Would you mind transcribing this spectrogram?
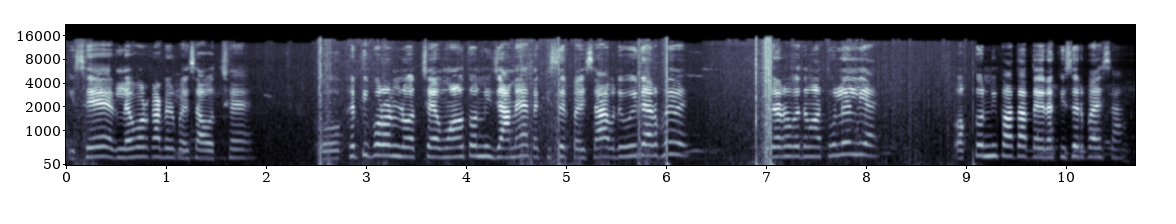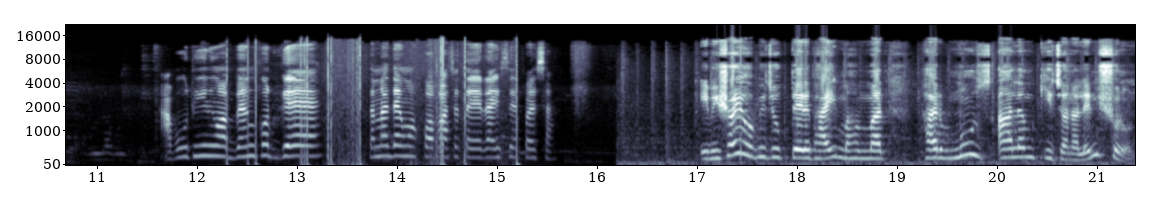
কিসের লেবার কার্ডের পয়সা হচ্ছে ও ক্ষতিপূরণ হচ্ছে ওরাও তো নি জানে তা কিসের পয়সা বলে ওইটার হবে ওইটার হবে তোমার তুলে লিয়ে অক্ত নি পাতা তো এরা কিসের পয়সা? ব্যাংকত গে তা না দেখ কপ আছে তো এরা পয়সা এ বিষয়ে অভিযুক্তের ভাই মোহাম্মদ হারমুজ আলম কি জানালেন শুনুন।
